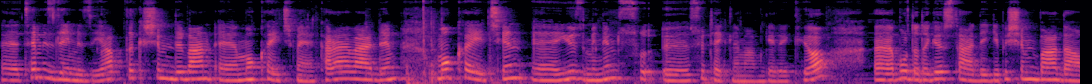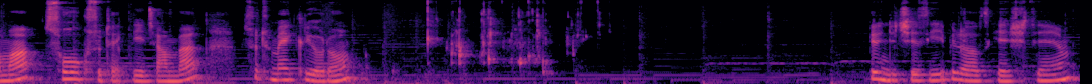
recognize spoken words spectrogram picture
E, temizliğimizi yaptık. Şimdi ben e, moka içmeye karar verdim. Moka için e, 100 milim su, e, süt eklemem gerekiyor. E, burada da gösterdiği gibi şimdi bardağıma soğuk süt ekleyeceğim ben. Sütümü ekliyorum. Birinci çizgiyi biraz geçtim.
